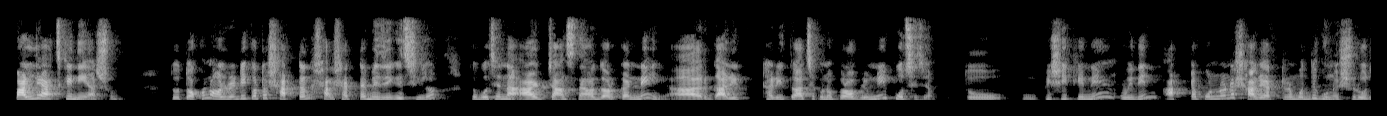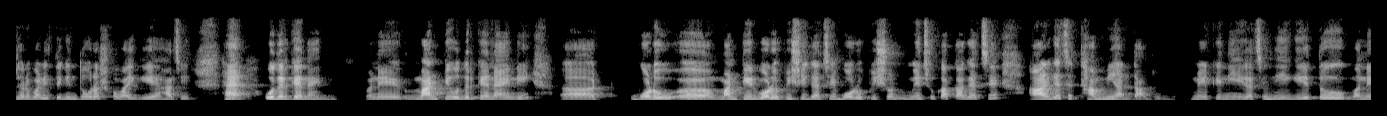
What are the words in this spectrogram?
পারলে আজকে নিয়ে আসুন। তো তখন অলরেডি কত সাতটা না সাড়ে সাতটা বেজে গেছিল। তো বলছে, না, আর চান্স নেওয়ার দরকার নেই, আর গাড়ি ঠাড়ি তো আছে, কোনো প্রবলেম নেই, পৌঁছে যাব। তো পিসিকে নিয়ে উইদিন আটটা পনেরো না সাড়ে আটটার মধ্যে গুণেশ্বর ওঝার বাড়িতে কিন্তু ওরা সবাই গিয়ে হাজির। হ্যাঁ ওদেরকে নেয়নি মানে মানটি ওদেরকে নেয়নি বড় মান্টির বড় পিসি গেছে, বড় পিসন, মেঝো কাকা গেছে, আর গেছে ঠাম্মি আর দাদু। মেয়েকে নিয়ে গেছে, নিয়ে গিয়ে তো মানে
